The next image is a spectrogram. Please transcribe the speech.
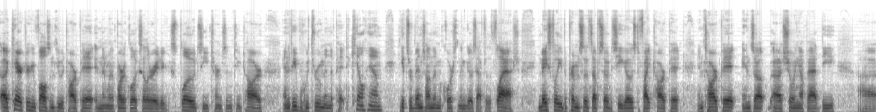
a character who falls into a tar pit, and then when the particle accelerator explodes, he turns into tar. And the people who threw him in the pit to kill him, he gets revenge on them, of course, and then goes after the Flash. Basically, the premise of this episode is he goes to fight Tar Pit and Tar Pit ends up uh, showing up at the uh,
